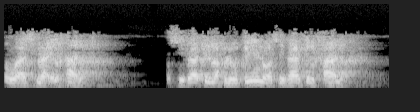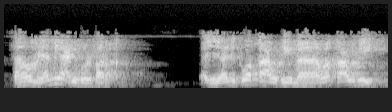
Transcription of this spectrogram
وأسماء الخالق. وصفات المخلوقين وصفات الخالق فهم لم يعرفوا الفرق. ولذلك وقعوا فيما وقعوا فيه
